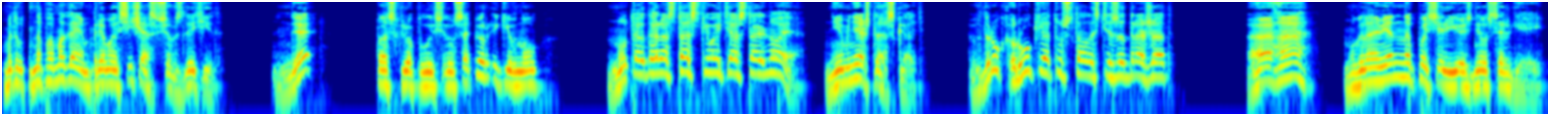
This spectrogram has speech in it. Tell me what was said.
«Мы тут напомогаем, прямо сейчас все взлетит». «Да?» — поскреб лысину сапер и кивнул. «Ну тогда растаскивайте остальное. Не мне ж таскать. Вдруг руки от усталости задрожат?» «Ага», — мгновенно посерьезнел Сергей.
